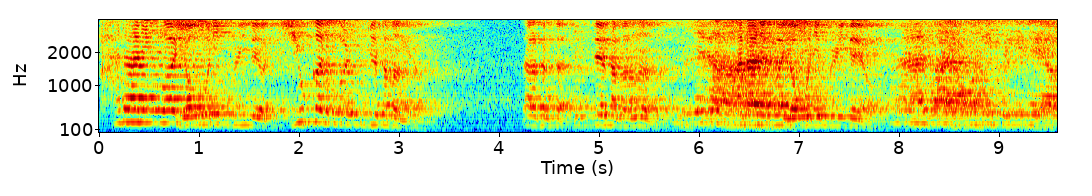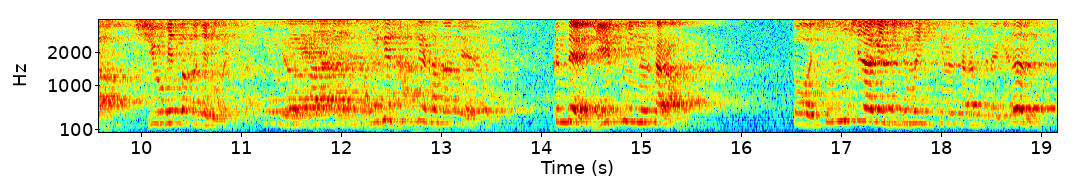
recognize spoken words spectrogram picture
하나님과 영혼이 분리되어 지옥 가는 걸 둘째 사망이라고. 따라서 일단 둘째 사망은 둘째 사망 하나님과 영혼이 분리되어 하나님과 영혼이 분리되어 지옥에 떨어지는 것이다. 지옥에 떨어지는 이게. 둘째 사망이에요. 근데 예수 믿는 사람, 또 신실하게 믿음을 지키는 사람들에게는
